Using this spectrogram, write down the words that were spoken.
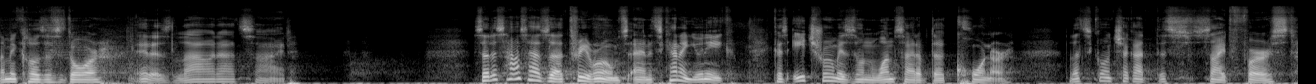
Let me close this door. It is loud outside. So this house has uh, three rooms and it's kind of unique because each room is on one side of the corner. Let's go and check out this side first.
